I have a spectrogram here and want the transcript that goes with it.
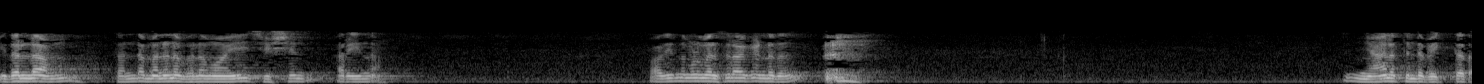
ഇതെല്ലാം തന്റെ മനനഫലമായി ശിഷ്യൻ അറിയുന്ന. ആദ്യം നമ്മൾ മനസ്സിലാക്കേണ്ടത് ജ്ഞാനത്തിന്റെ വ്യക്തത.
